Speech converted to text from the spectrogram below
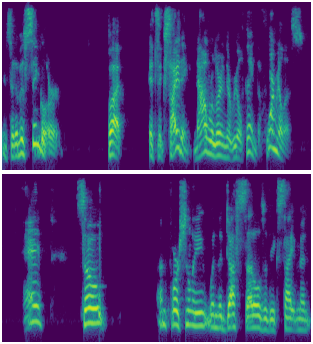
instead of a single herb. But it's exciting. Now we're learning the real thing, the formulas. Okay? So, unfortunately, when the dust settles of the excitement,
